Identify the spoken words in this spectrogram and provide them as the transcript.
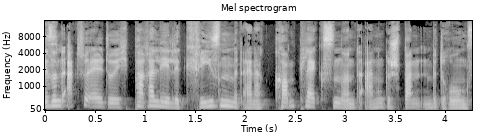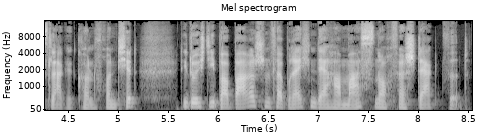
wir sind aktuell durch parallele Krisen mit einer komplexen und angespannten Bedrohungslage konfrontiert, die durch die barbarischen Verbrechen der Hamas noch verstärkt wird.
